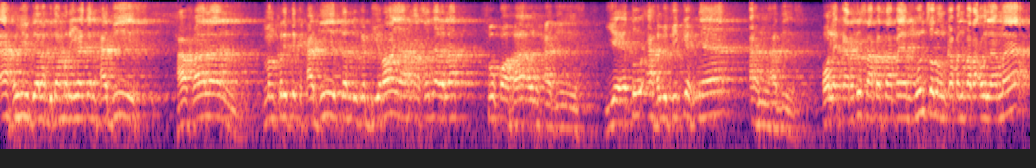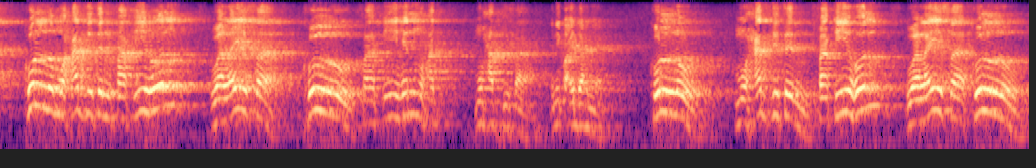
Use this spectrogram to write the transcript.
ahli dalam bidang meriwayatkan hadis, hafalan, mengkritik hadis dan juga dirayah maksudnya adalah fuqahaul hadis, yaitu ahli fikihnya ahli hadis. Oleh karena itu sampai-sampai yang muncul ungkapan para ulama, kullu muhadditsin faqihun wa laisa kullu faqihin muhadditsa. Ini kaidahnya. Kullu muhadditsin faqihun wa laisa kullu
